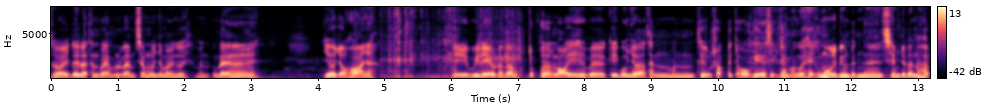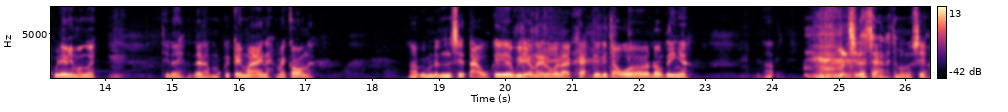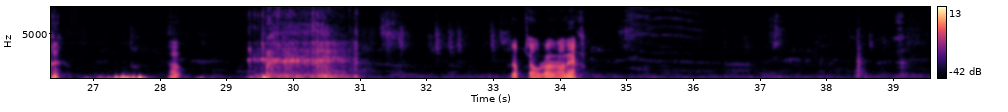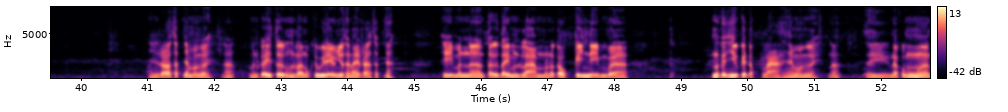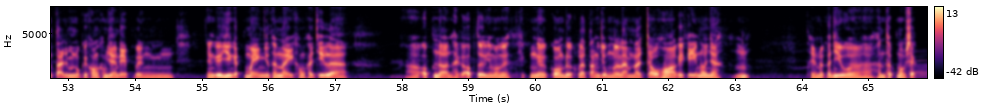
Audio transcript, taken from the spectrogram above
Rồi đây là thành quả mình làm xong rồi nha mọi người. Mình cũng đã vô chậu hoa nha. Thì video nó có một chút lỗi về cái bộ nhớ thành mình thiếu sót cái chỗ kia xíu nha mọi người. Hãy ủng hộ cho biến định à, xem cho đến hết video nha mọi người. Thì đây đây là một cái cây mai nè mai con nè. Đó, biến định sẽ tạo cái video này rồi là khác với cái chậu à, đầu tiên nha. Đó. mình sẽ đưa xa ra cho mọi người xem ha. Góc chậu rất là rõ nét. Nhìn rất là thích nha mọi người. Đó, mình có ý tưởng mình lên một cái video như thế này rất là thích nha. Thì mình à, tự tay mình làm rồi nó có một kỷ niệm và nó có nhiều cái độc lạ nha mọi người. Đó, thì nó cũng à, tạo cho mình một cái khoảng không gian đẹp bằng những cái viên gạch men như thế này. Không phải chỉ là À, uh, ốp nền hay là ốp tường nha mọi người. Thì còn được là tận dụng là làm là chậu hoa cây kiển rồi nha. Ừ. thì nó có nhiều uh, hình thức màu sắc.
